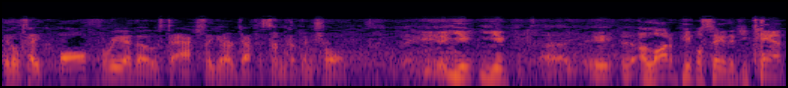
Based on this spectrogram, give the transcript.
It'll take all three of those to actually get our deficit under control. You, you, uh, a lot of people say that you can't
